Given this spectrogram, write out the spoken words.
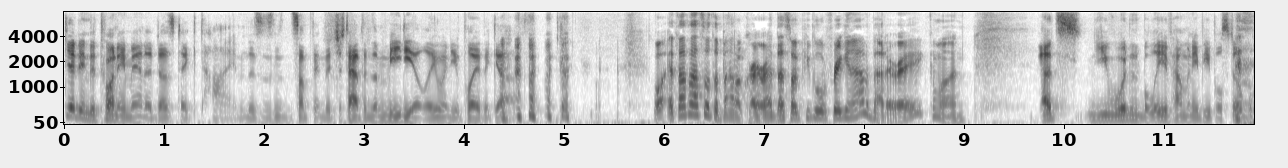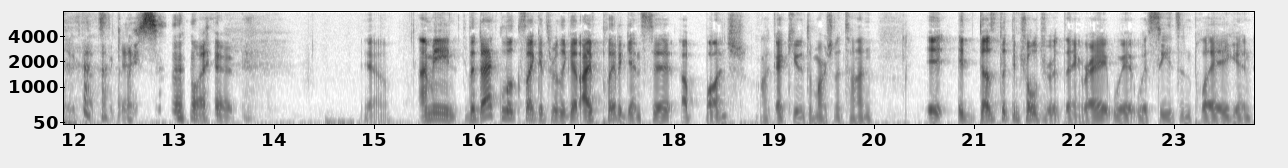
getting to 20 mana does take time. This isn't something that just happens immediately when you play the god. well, I thought that's what the battle cry read. That's why people were freaking out about it, right? Come on that's you wouldn't believe how many people still believe that's the case. yeah. I mean, the deck looks like it's really good. I've played against it a bunch. Like I queued into Martian a ton. It it does the control druid thing, right? With with seeds and plague and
